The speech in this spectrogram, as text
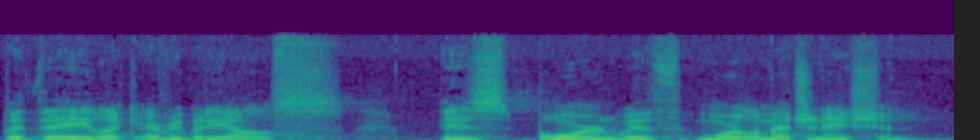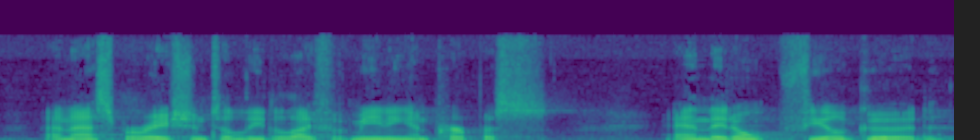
But they, like everybody else, is born with moral imagination, an aspiration to lead a life of meaning and purpose. And they don't feel good,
